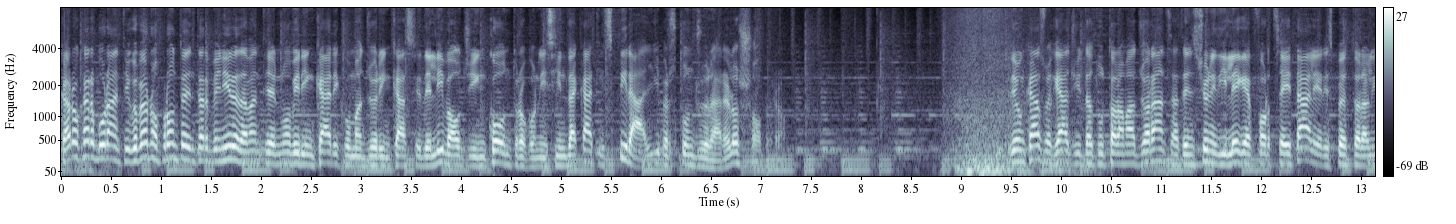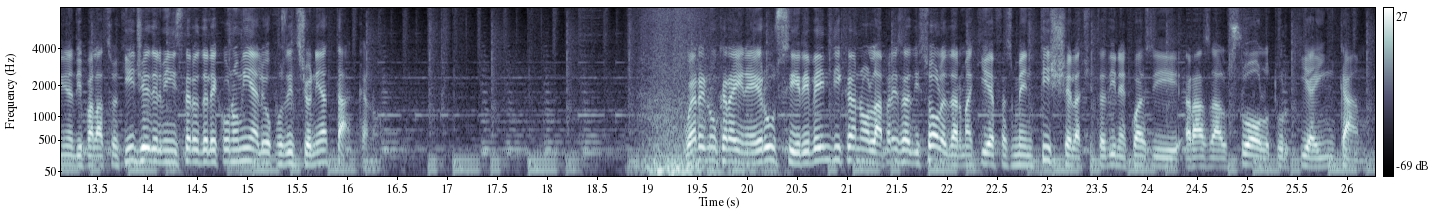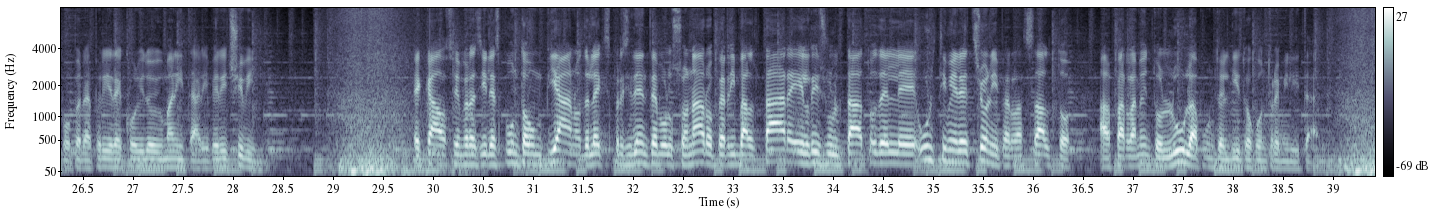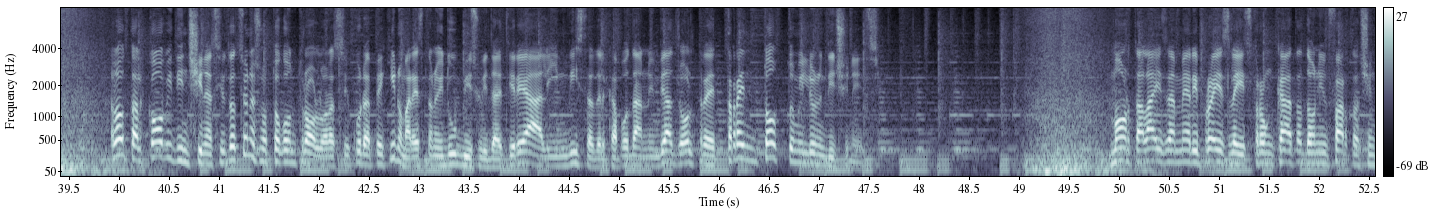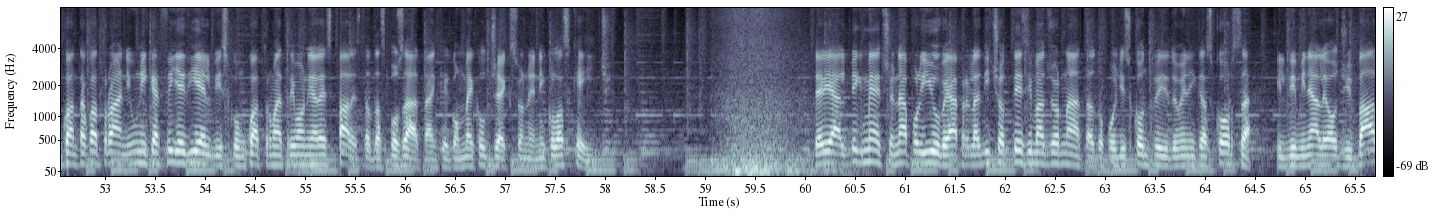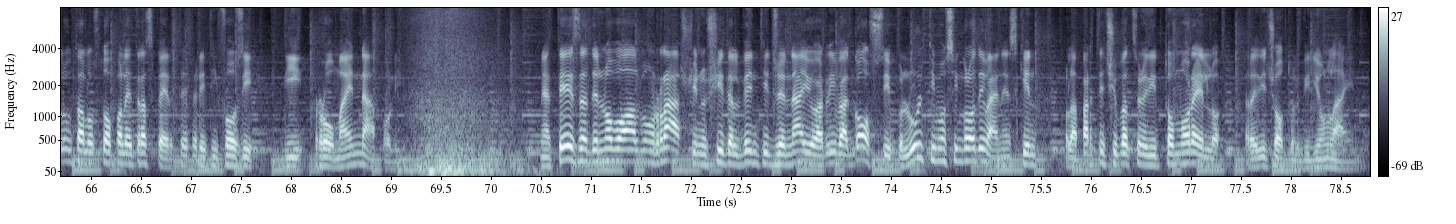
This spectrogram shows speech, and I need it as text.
Caro carburanti, il governo pronto a intervenire davanti ai nuovi rincari con maggiori incassi dell'IVA. Oggi incontro con i sindacati spiragli per scongiurare lo sciopero. Ed è un caso che agita tutta la maggioranza, tensioni di Lega e Forza Italia rispetto alla linea di Palazzo Chigi e del Ministero dell'Economia, le opposizioni attaccano. Guerra in Ucraina, i russi rivendicano la presa di Soledar, ma Kiev smentisce la cittadina è quasi rasa al suolo, Turchia in campo per aprire corridoi umanitari per i civili. E caos in Brasile spunta un piano dell'ex presidente Bolsonaro per ribaltare il risultato delle ultime elezioni per l'assalto al Parlamento. Lula punta il dito contro i militari. La lotta al Covid in Cina, situazione sotto controllo, rassicura Pechino, ma restano i dubbi sui dati reali. In vista del capodanno in viaggio oltre 38 milioni di cinesi. Morta Liza Mary Presley, stroncata da un infarto a 54 anni, unica figlia di Elvis con quattro matrimoni alle spalle, è stata sposata anche con Michael Jackson e Nicolas Cage. Serie A, il big match Napoli-Juve apre la diciottesima giornata dopo gli scontri di domenica scorsa. Il Viminale oggi valuta lo stop alle trasferte per i tifosi di Roma e Napoli. In attesa del nuovo album Rush in uscita il 20 gennaio arriva Gossip, l'ultimo singolo di Vaneskin con la partecipazione di Tom Morello. Dalle 18 il video online.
